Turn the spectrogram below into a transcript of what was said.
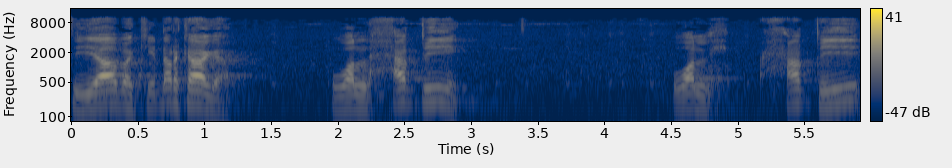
hiyaabaki dharkaaga walxaqi walxaqi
